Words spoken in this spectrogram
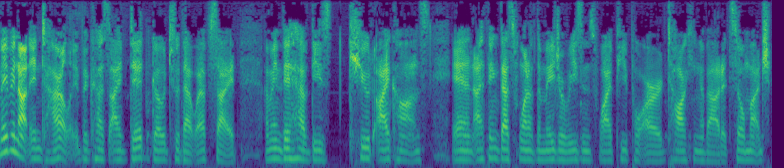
Maybe not entirely, because I did go to that website. I mean, they have these cute icons, and I think that's one of the major reasons why people are talking about it so much.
